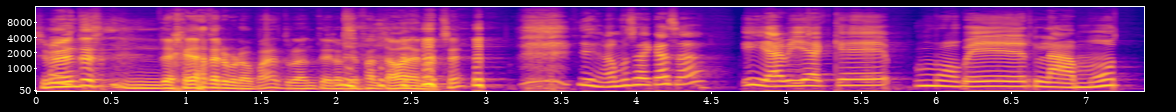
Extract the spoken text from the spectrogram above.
Simplemente dejé de hacer bromas durante lo que faltaba de noche. llegamos a casa y había que mover la moto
